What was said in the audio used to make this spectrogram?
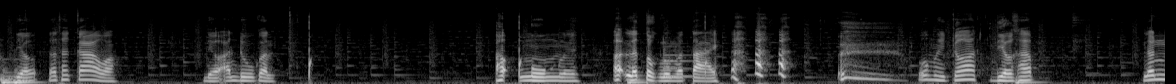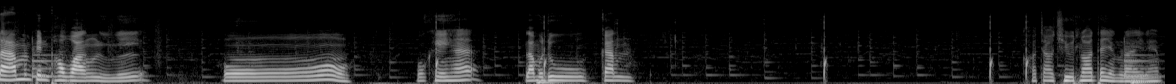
ำเดี๋ยวแล้วถ้าก้าวอะ เดี๋ยวอันดูก่อนเอางงเลยเอะแล้วตกลงมาตาย โอ้ my god เดี๋ยวครับ แล้วน้ำมันเป็นผวังอย่างนี้ โอ้ โอเคฮะ เรามาดูกัน เขาจะเอาชีวิตรอดได้อย่างไรนะครับ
